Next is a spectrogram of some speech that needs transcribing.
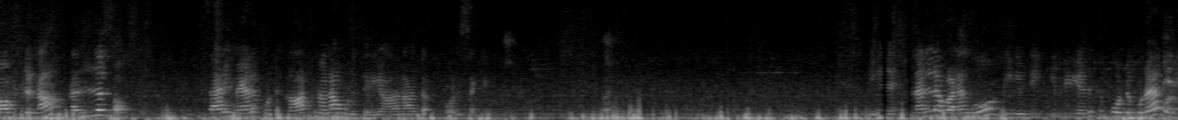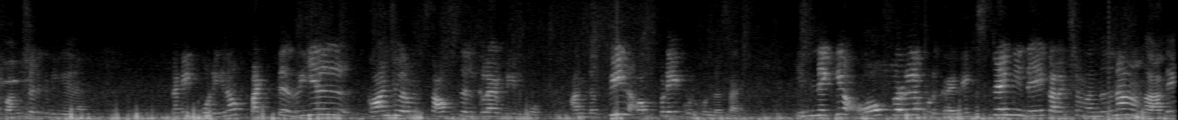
சாஃப்ட்னா நல்ல சாஃப்ட் சாரி மேலே போட்டு காட்டினா உங்களுக்கு தெரியும். அதனால தான். ஒரு செகண்ட் நல்லா வணங்கும். நீங்கள் இப்படி இப்படி எடுத்து போட்டு கூட ஒரு ஃபங்க்ஷனுக்கு நீங்கள் கட்டிட்டு போனீங்கன்னா பட்டு ரியல் காஞ்சிபுரம் சாஃப்ட் சில்க்லாம் எப்படி இருக்கும்? அந்த ஃபீல் அப்படியே கொடுக்கும் இந்த சாரி இன்னைக்கு ஆஃபரில் கொடுக்குறேன். நெக்ஸ்ட் டைம் இதே கலெக்ஷன் வந்ததுன்னா அங்கே அதே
